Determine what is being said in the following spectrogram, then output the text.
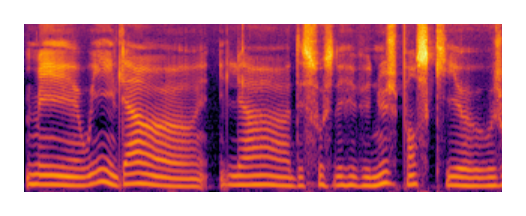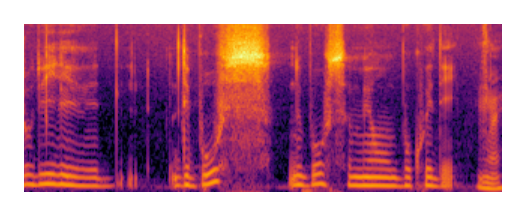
mais oui, il y, a, euh, il y a des sources de revenus. Je pense qu'aujourd'hui, les- des bourses, des bourses m'ont beaucoup aidé. Ouais,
